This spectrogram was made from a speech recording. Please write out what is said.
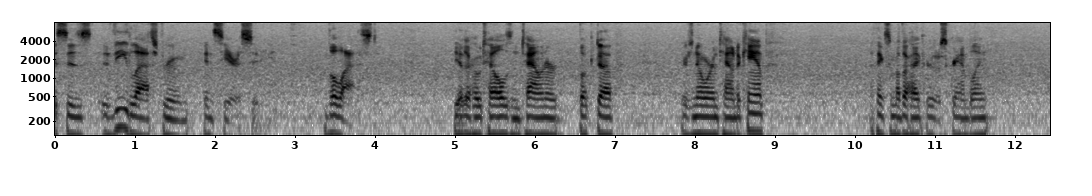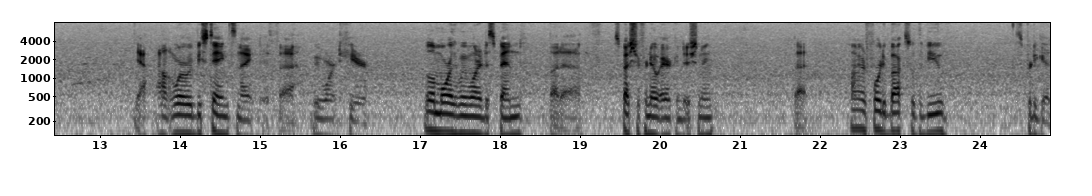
This is the last room in Sierra City. The last. The other hotels in town are booked up. There's nowhere in town to camp. I think some other hikers are scrambling. Yeah, I don't know where we'd be staying tonight if uh, we weren't here. A little more than we wanted to spend, but uh, especially for no air conditioning. But 140 bucks with the view, it's pretty good.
